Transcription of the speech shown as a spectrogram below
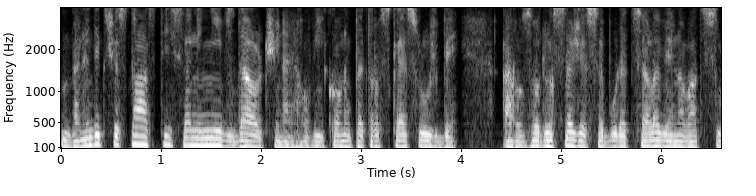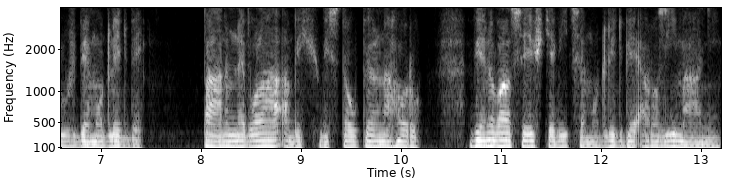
Benedikt XVI. se nyní vzdal činného výkonu Petrovské služby a rozhodl se, že se bude celé věnovat službě modlitby. Pán mne volá, abych vystoupil nahoru. Věnoval se ještě více modlitbě a rozjímání.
